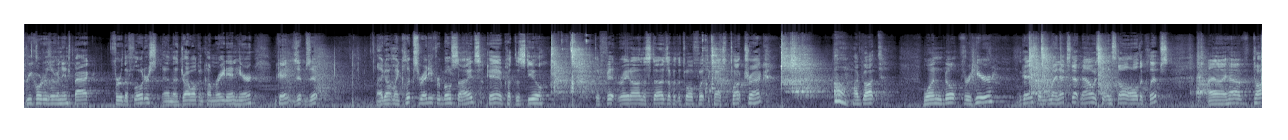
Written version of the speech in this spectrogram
Three quarters of an inch back for the floaters and the drywall can come right in here. Okay, zip, zip. I got my clips ready for both sides. Okay, I've cut the steel to fit right on the studs up at the 12 foot to catch the top track. I've got one built for here. Okay, so my next step now is to install all the clips. I have top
